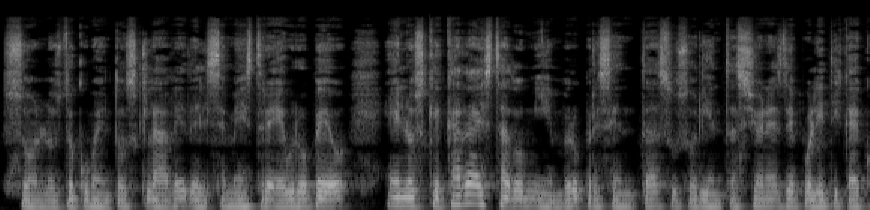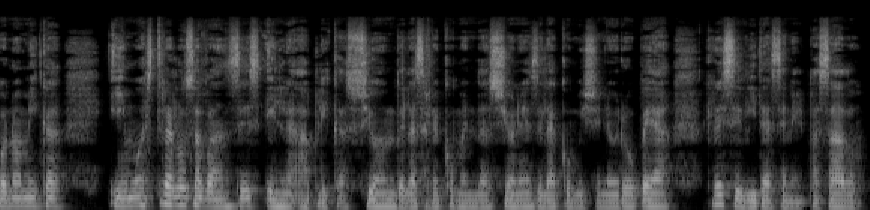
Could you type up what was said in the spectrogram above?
Son los documentos clave del semestre europeo en los que cada Estado miembro presenta sus orientaciones de política económica y muestra los avances en la aplicación de las recomendaciones de la Comisión Europea recibidas en el pasado.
